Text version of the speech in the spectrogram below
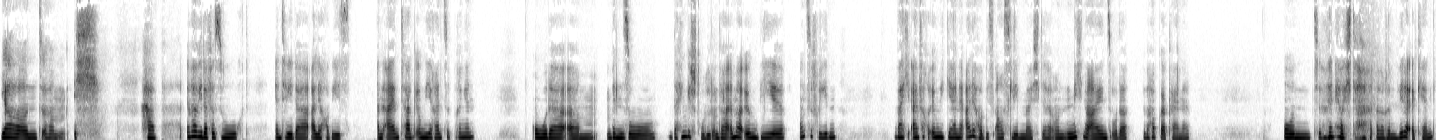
Ja, und ähm, ich habe immer wieder versucht, entweder alle Hobbys an einen Tag irgendwie reinzubringen oder ähm, bin so dahingestrudelt und war immer irgendwie unzufrieden, weil ich einfach irgendwie gerne alle Hobbys ausleben möchte und nicht nur eins oder überhaupt gar keine. Und wenn ihr euch darin wiedererkennt,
